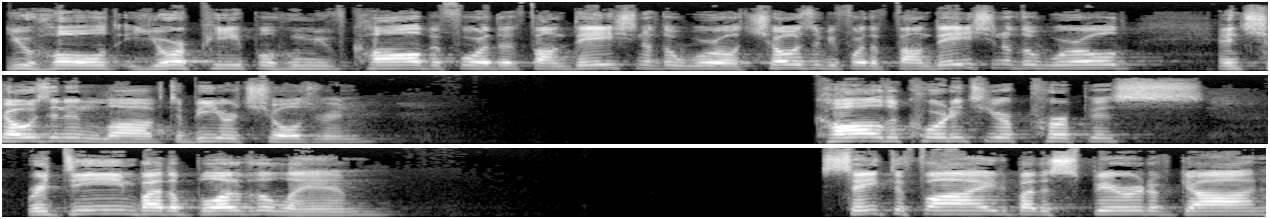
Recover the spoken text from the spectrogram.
you hold your people, whom you've called before the foundation of the world, chosen before the foundation of the world, and chosen in love to be your children, called according to your purpose, redeemed by the blood of the Lamb, sanctified by the Spirit of God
